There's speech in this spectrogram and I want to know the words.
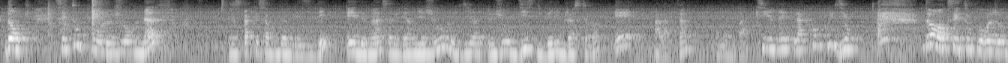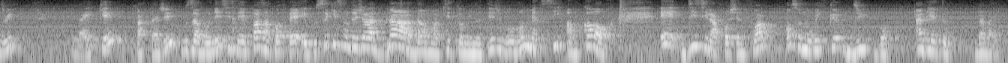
Donc, c'est tout pour le jour 9. J'espère que ça vous donne des idées. Et demain, c'est le dernier jour, le, jour 10 du Belly Blaster. Et à la fin, on va tirer la conclusion. Donc, c'est tout pour aujourd'hui. Likez, partagez, vous abonnez si ce n'est pas encore fait. Et pour ceux qui sont déjà là dans ma petite communauté, je vous remercie encore. Et d'ici la prochaine fois, on se nourrit que du bon. À bientôt. Bye bye.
